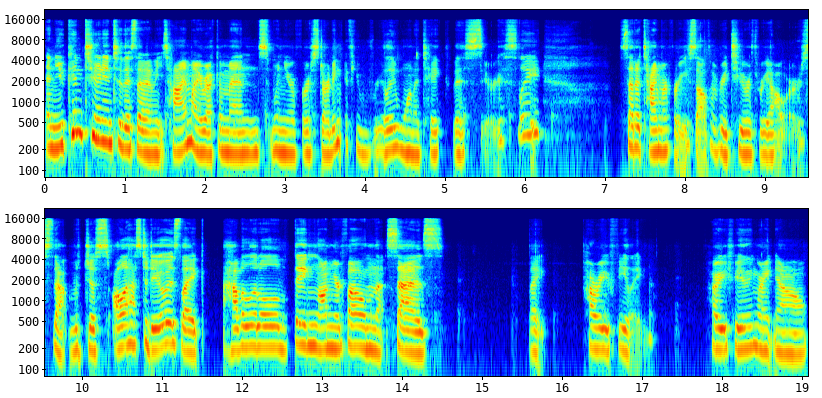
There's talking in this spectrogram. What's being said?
And you can tune into this at any time. I recommend when you're first starting, if you really want to take this seriously, set a timer for yourself every two or three hours. That would just, all it has to do is like have a little thing on your phone that says, like, how are you feeling? How are you feeling right now?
